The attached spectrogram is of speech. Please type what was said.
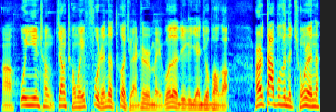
啊，婚姻成将成为富人的特权，这是美国的这个研究报告。而大部分的穷人呢，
